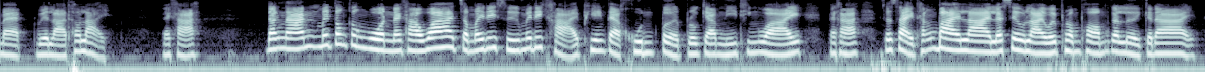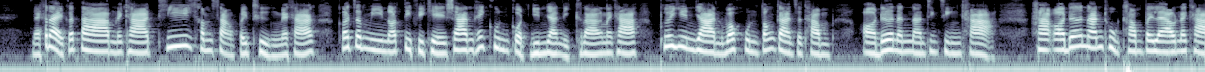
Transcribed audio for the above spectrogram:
แมทเวลาเท่าไหร่นะคะ ดังนั้นไม่ต้องกังวลนะคะว่าจะไม่ได้ซื้อไม่ได้ขายเพียงแต่คุณเปิดโปรแกรมนี้ทิ้งไว้นะคะ จะใส่ทั้งบายไลน์และเซลล์ไลน์ไว้พร้อม ๆ กันเลยก็ได้ นะเมื่อไหร่ก็ตามนะคะที่คำสั่งไปถึงนะคะ ก็จะมี notification ให้คุณกดยืนยันอีกครั้งนะคะ เพื่อยืนยันว่าคุณต้องการจะทำออเดอร์นั้นๆ จริง ๆ ค่ะ หากออเดอร์นั้นถูกทำไปแล้วนะคะ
